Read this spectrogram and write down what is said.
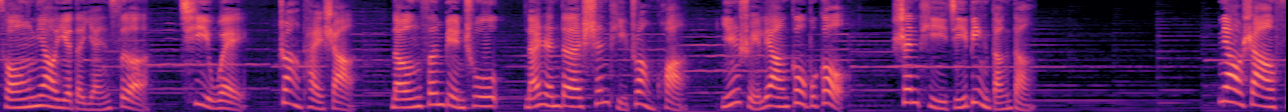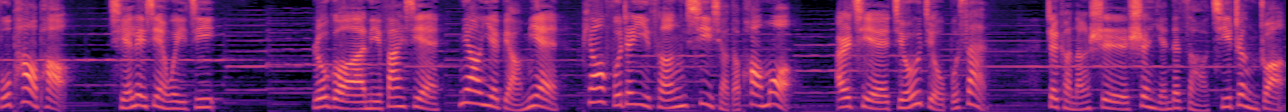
从尿液的颜色、气味、状态上，能分辨出男人的身体状况、饮水量够不够、身体疾病等等。尿上浮泡泡，前列腺危机。如果你发现尿液表面，漂浮着一层细小的泡沫，而且久久不散，这可能是肾炎的早期症状，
